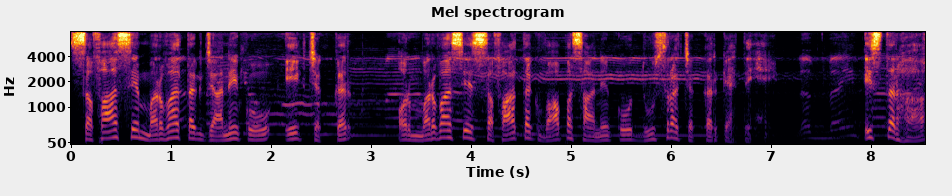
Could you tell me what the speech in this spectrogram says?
सफ़ा से मरवा तक जाने को एक चक्कर और मरवा से सफ़ा तक वापस आने को दूसरा चक्कर कहते हैं। इस तरह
